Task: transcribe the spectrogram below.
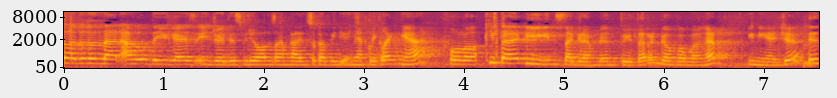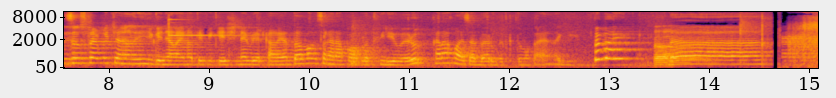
So other than that, I hope that you guys enjoyed this video. Kalau misalkan kalian suka videonya, klik like-nya, follow kita di Instagram dan Twitter, gampang banget. Ini aja. Dan subscribe ke channel ini juga nyalain notification-nya biar kalian tahu kalau misalkan aku upload video baru. Karena aku gak sabar buat ketemu kalian lagi. Bye bye. Bye. Dah.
